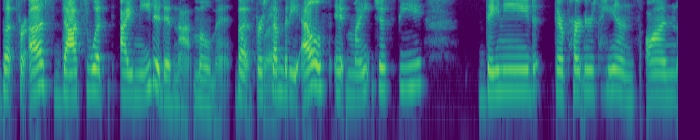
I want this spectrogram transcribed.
but for us that's what I needed in that moment. But for right. somebody else it might just be they need their partner's hands on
